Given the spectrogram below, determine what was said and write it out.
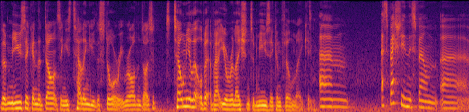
the music and the dancing is telling you the story rather than dance. So tell me a little bit about your relation to music and filmmaking. Um, especially in this film, uh,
